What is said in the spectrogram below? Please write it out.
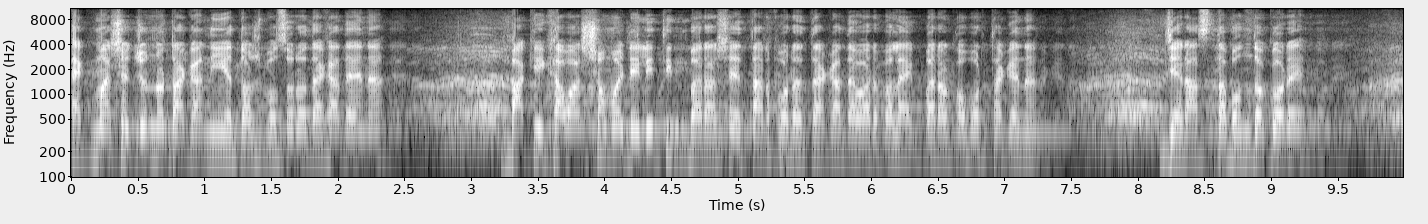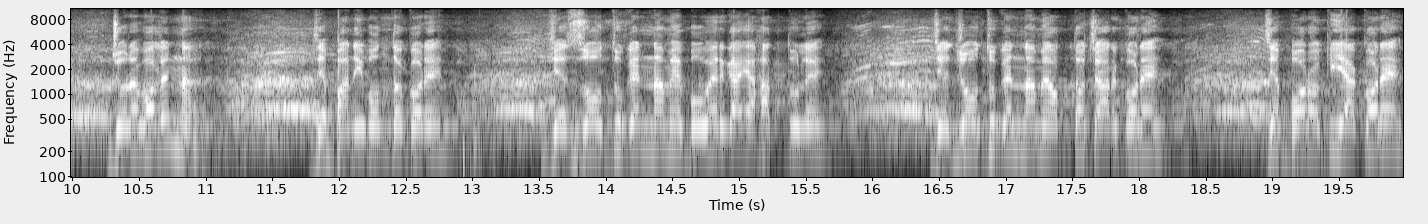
এক মাসের জন্য টাকা নিয়ে দশ বছরও দেখা দেয় না। বাকি খাওয়ার সময় ডেলি তিনবার আসে, তারপরে টাকা দেওয়ার বেলা একবারও খবর থাকে না। যে রাস্তা বন্ধ করে, জোরে বলেন না? যে পানি বন্ধ করে, যে যৌতুকের নামে বউয়ের গায়ে হাত তুলে, যে যৌতুকের নামে অত্যাচার করে, যে পরকিয়া করে,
